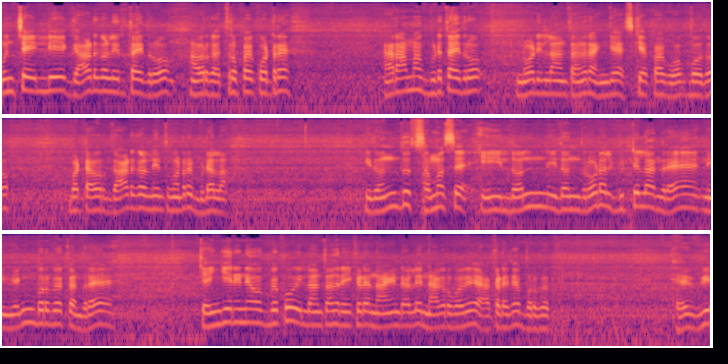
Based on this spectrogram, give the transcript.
ಮುಂಚೆ ಇಲ್ಲಿ ಗಾರ್ಡ್ಗಳು ಇರ್ತಾಯಿದ್ರು ಅವ್ರಿಗೆ ಹತ್ತು ರೂಪಾಯಿ ಕೊಟ್ಟರೆ ಆರಾಮಾಗಿ ಬಿಡ್ತಾಯಿದ್ರು ನೋಡಿಲ್ಲ ಅಂತಂದರೆ ಹಂಗೆ ಎಸ್ಕೇಪ್ ಆಗಿ ಹೋಗ್ಬೋದು. ಬಟ್ ಅವ್ರು ಗಾರ್ಡ್ಗಳು ನಿಂತ್ಕೊಂಡ್ರೆ ಬಿಡಲ್ಲ. ಇದೊಂದು ಸಮಸ್ಯೆ. ಇಲ್ಲೊಂದು ಇದೊಂದು ರೋಡಲ್ಲಿ ಬಿಟ್ಟಿಲ್ಲ ಅಂದರೆ ನೀವು ಹೆಂಗೆ ಬರಬೇಕಂದ್ರೆ ಕೆಂಗೇರಿನೇ ಹೋಗಬೇಕು ಇಲ್ಲ ಅಂತಂದರೆ ಈ ಕಡೆ ನಾಗಂಡಹಳ್ಳಿ ನಾಗರಬಾವಿ ಆ ಕಡೆನೇ ಬರಬೇಕು. ಹೆವಿ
